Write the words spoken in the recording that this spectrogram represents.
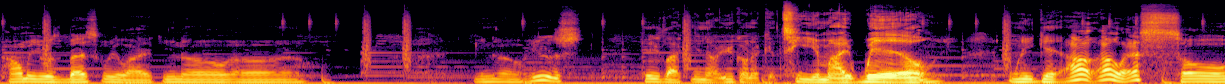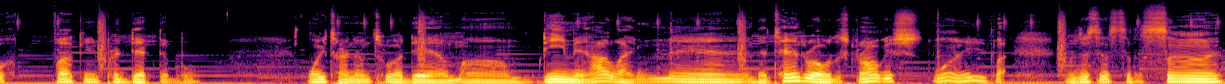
homie was basically like you know uh you know he was he's like you know you're gonna continue my will when he get oh, oh that's so fucking predictable when he turned into a damn um, demon. I was like, man, the Tanjiro was the strongest one. He's like resistance to the sun.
